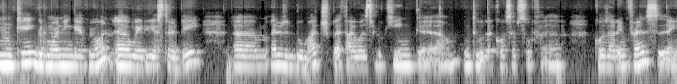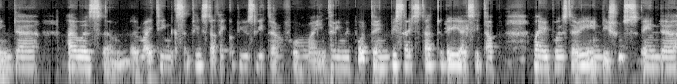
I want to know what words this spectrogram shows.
Okay, good morning, everyone. Uh, well, yesterday um, I didn't do much, but I was looking um, into the concepts of uh, causal inference and uh, I was um, writing some things that I could use later for my interim report. And besides that, today I set up my repository and issues and uh,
